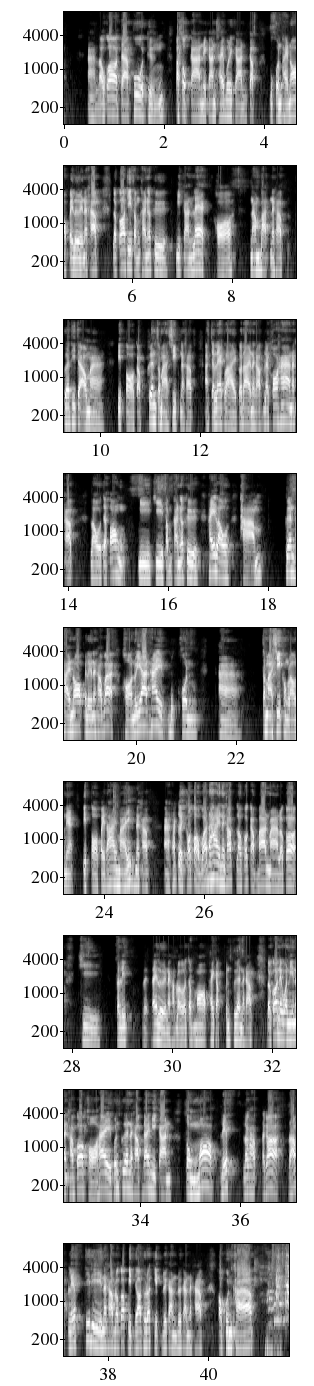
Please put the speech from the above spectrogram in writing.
อ่าเราก็จะพูดถึงประสบการณ์ในการใช้บริการกับบุคคลภายนอกไปเลยนะครับ แล้วก็ที่สำคัญก็คือมีการแลกขอนำบัตรนะครับ เพื่อที่จะเอามาติดต่อกับเพื่อนสมาชิกนะครับ อาจจะแลกไลน์ก็ได้นะครับ และข้อ 5 นะครับ เราจะต้องมีคีย์สำคัญก็คือ ให้เราถามเพื่อนภายนอกไปเลยนะครับ ว่าขออนุญาตให้บุคคลอ่าสมาชิกของเราเนี่ยติดต่อไปได้ไหมนะครับอ่าถ้าเกิดเขาตอบว่าได้นะครับ เราก็กลับบ้านมาแล้วก็คีย์สลิป ได้เลยนะครับ เราก็จะมอบให้กับเพื่อนๆนะครับ แล้วก็ในวันนี้นะครับก็ขอให้เพื่อนๆนะครับ ได้มีการส่งมอบเล็บแล้วครับ แล้วก็รับเล็บที่ดีนะครับ แล้วก็ปิดยอดธุรกิจด้วยกันด้วยกันนะครับ ขอบคุณครับขอบคุณ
